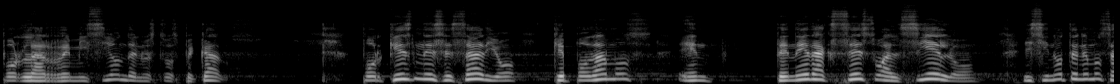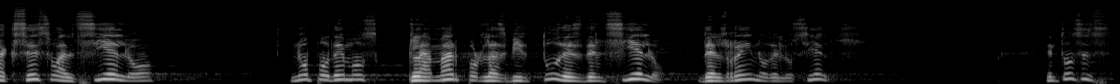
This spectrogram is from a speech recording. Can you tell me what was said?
por la remisión de nuestros pecados, porque es necesario que podamos tener acceso al cielo, y si no tenemos acceso al cielo, no podemos clamar por las virtudes del cielo, del reino de los cielos. Entonces,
